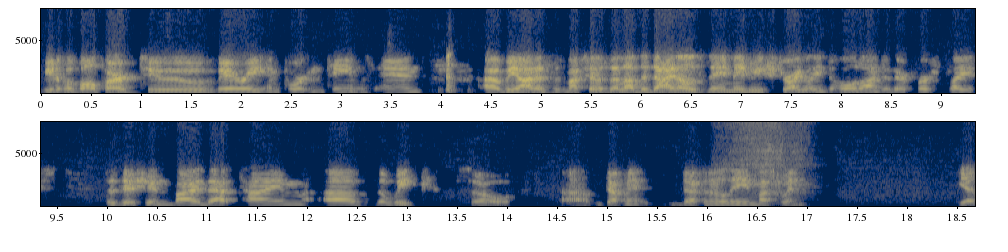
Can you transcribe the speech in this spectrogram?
beautiful ballpark, two very important teams. And I'll be honest, as much as I love the Dinos, they may be struggling to hold on to their first place position by that time of the week. So uh, definitely, definitely must win. yeah,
